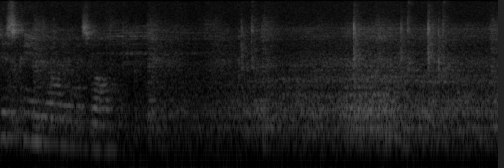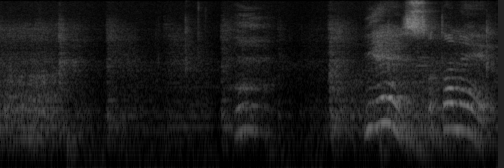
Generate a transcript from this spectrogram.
This game's on as well. yes, I've done it.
